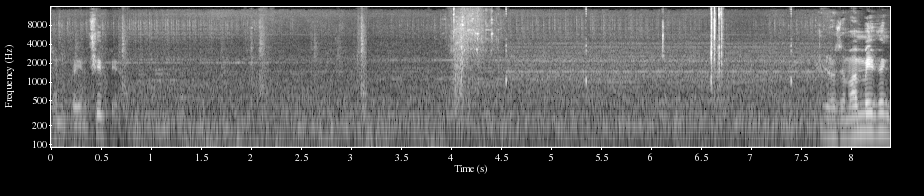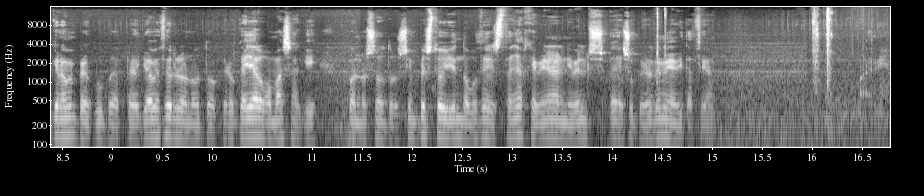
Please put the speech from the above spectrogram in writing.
en principio. Los demás me dicen que no me preocupe, pero yo a veces lo noto. Creo que hay algo más aquí con nosotros. Siempre estoy oyendo voces extrañas que vienen al nivel eh, superior de mi habitación. Madre mía.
